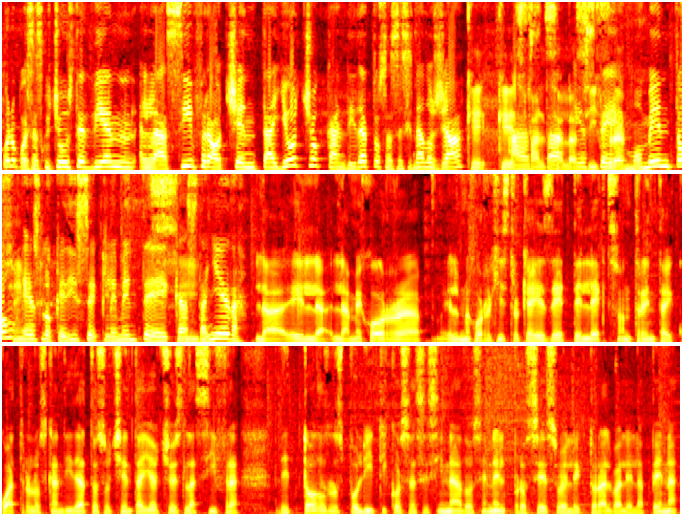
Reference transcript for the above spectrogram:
Bueno, pues escuchó usted bien la cifra, 88 candidatos asesinados ya. Que, es hasta falsa la este momento, es lo que dice Clemente Castañeda. La, la, mejor, el mejor registro que hay es de Telect, son 34 los candidatos, 88 es la cifra de todos los políticos asesinados en el proceso electoral, vale la pena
